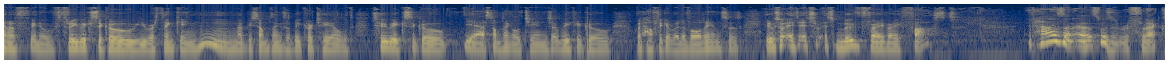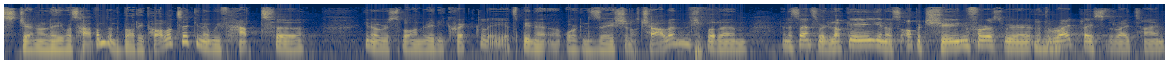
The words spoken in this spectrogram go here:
kind of, you know, three weeks ago you were thinking, hmm, maybe some things will be curtailed. Two weeks ago, yeah, something will change. A week ago, we'll have to get rid of audiences. You know, so it, it's, it's moved very, very fast. It has, and I suppose it reflects generally what's happened in the body politic. You know, we've had to, you know, respond really quickly. It's been an organisational challenge, but um, in a sense, we're lucky. You know, it's opportune for us. We're mm-hmm. at the mm-hmm. right place at the right time,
